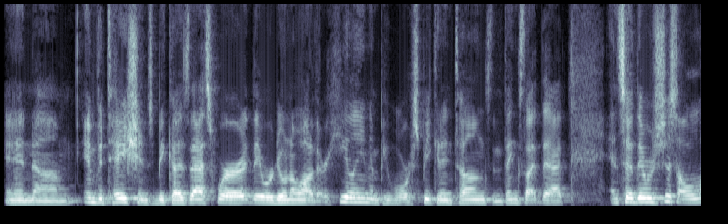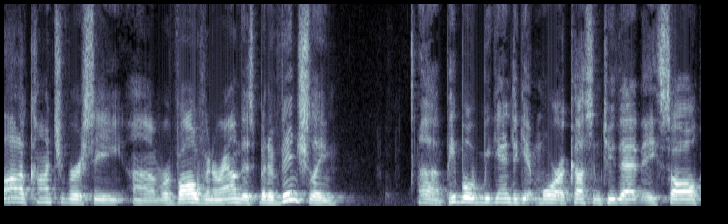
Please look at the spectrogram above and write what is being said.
and um, invitations because that's where they were doing a lot of their healing and people were speaking in tongues and things like that. And so there was just a lot of controversy um, revolving around this, but eventually, uh, people began to get more accustomed to that. They saw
